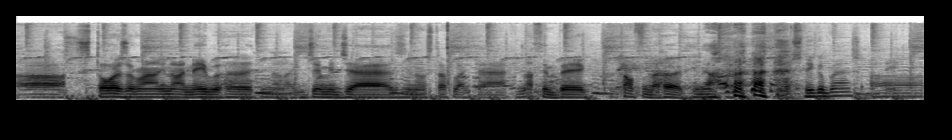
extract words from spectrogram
uh, stores around, you know, our neighborhood, you know, like Jimmy Jazz, you know, stuff like that. Nothing big. Come from the hood, you know. Sneaker brands, uh,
